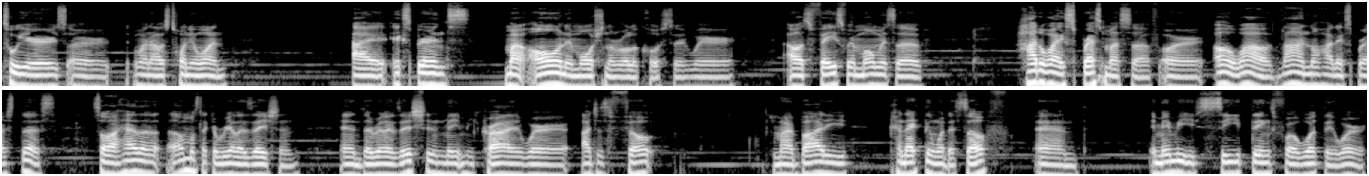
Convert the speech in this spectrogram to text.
two years, or when I was 21, I experienced my own emotional roller coaster where I was faced with moments of how do I express myself, or oh wow, now I know how to express this. So I had a almost like a realization, and the realization made me cry, where I just felt my body connecting with itself and it made me see things for what they were.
